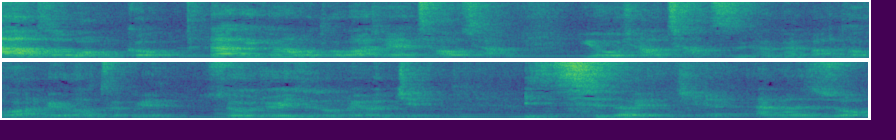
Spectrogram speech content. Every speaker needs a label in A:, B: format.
A: 大家好，我是王狗。大家可以看到我头发现在超长，因为我想要尝试看看把头发留到这边，所以我就一直都没有剪，一直吃到眼睛，还蛮爽。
